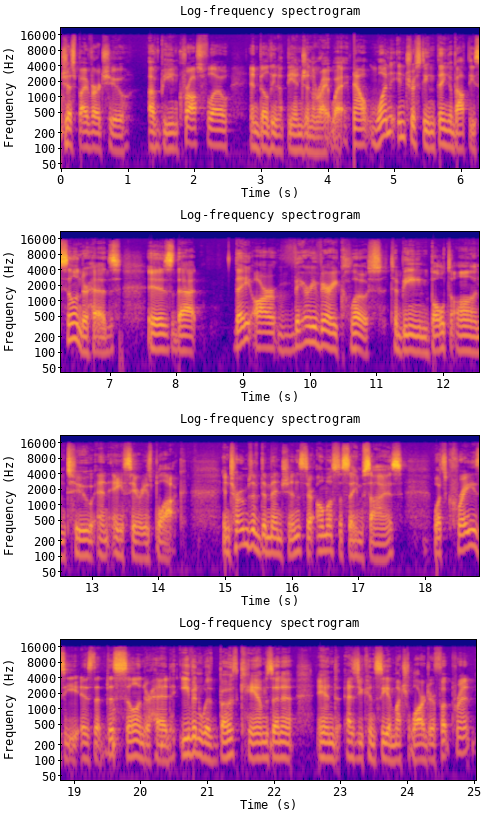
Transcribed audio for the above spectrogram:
just by virtue of being cross flow and building up the engine the right way. Now, one interesting thing about these cylinder heads is that they are very, very close to being bolt on to an A-series block. In terms of dimensions, they're almost the same size. What's crazy is that this cylinder head, even with both cams in it, and as you can see, a much larger footprint,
